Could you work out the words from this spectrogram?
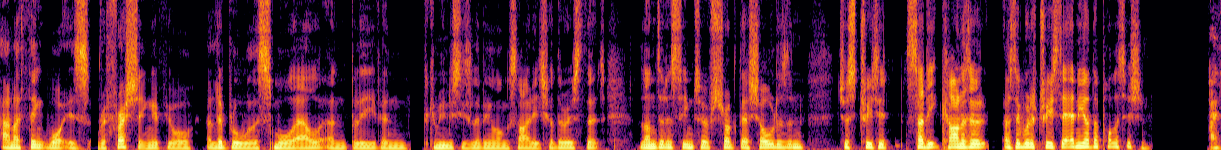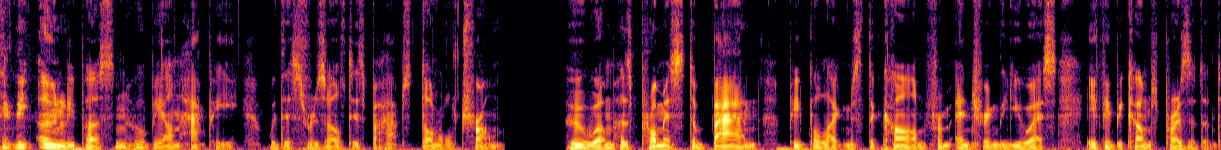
And I think what is refreshing, if you're a liberal with a small L and believe in communities living alongside each other, is that Londoners seem to have shrugged their shoulders and just treated Sadiq Khan as, a, as they would have treated any other politician. I think the only person who will be unhappy with this result is perhaps Donald Trump, who um, has promised to ban people like Mr. Khan from entering the US if he becomes president.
